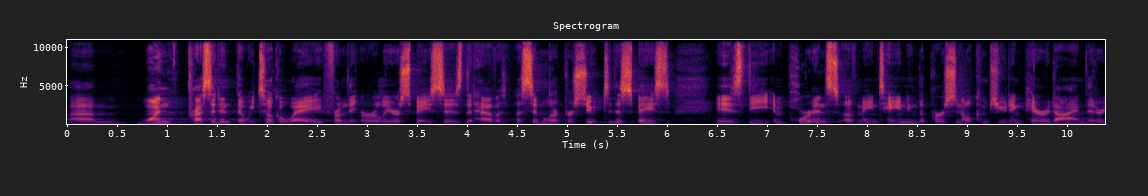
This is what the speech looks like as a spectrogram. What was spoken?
Um, one precedent that we took away from the earlier spaces that have a, a, similar pursuit to this space is the importance of maintaining the personal computing paradigm that our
